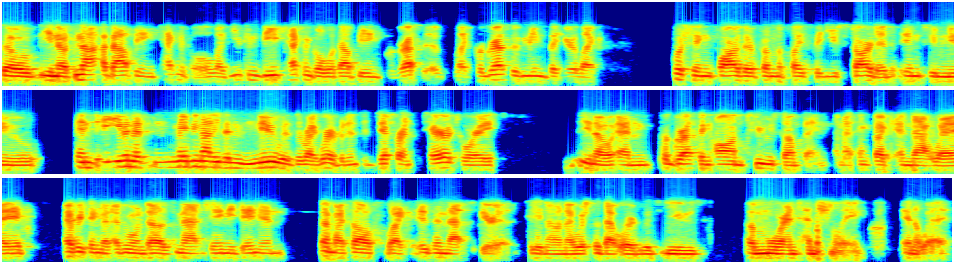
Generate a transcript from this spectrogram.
so you know it's not about being technical like you can be technical without being progressive like progressive means that you're like pushing farther from the place that you started into new and even if maybe not even new is the right word but into different territory you know and progressing on to something and i think like in that way everything that everyone does matt jamie damian and myself like is in that spirit you know and i wish that that word was used uh, more intentionally in a way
